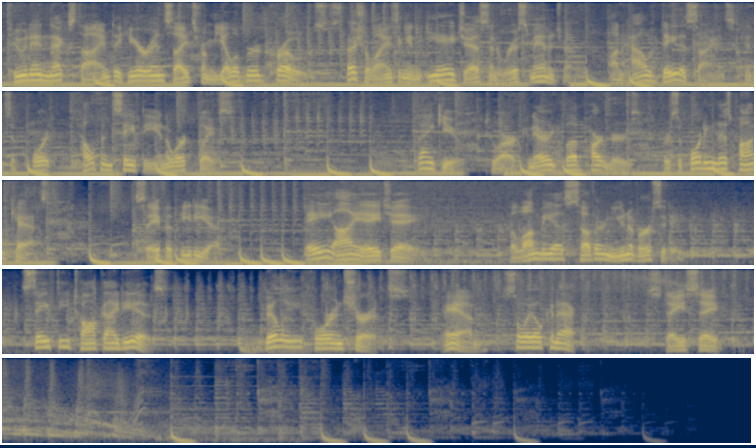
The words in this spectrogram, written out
Tune in next time to hear insights from Yellowbird pros specializing in EHS and risk management on how data science can support health and safety in the workplace. Thank you to our Canary Club partners for supporting this podcast Safeopedia, AIHA, Columbia Southern University, Safety Talk Ideas, Billy for Insurance, and Soil Connect. Stay safe.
